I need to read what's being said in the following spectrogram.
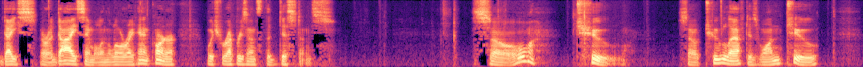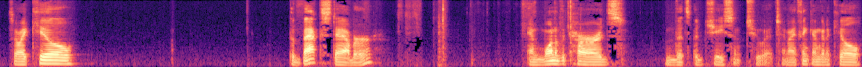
dice or a die symbol in the lower right hand corner which represents the distance. So, 2. So 2 left is 1, 2. So I kill the backstabber and one of the cards that's adjacent to it. And I think I'm going to kill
